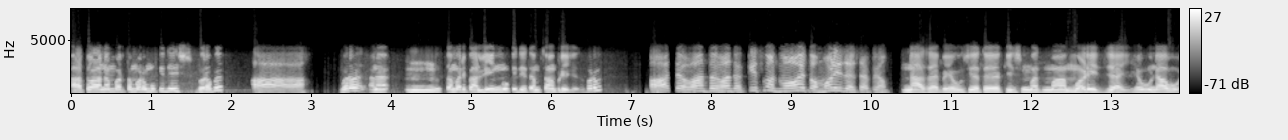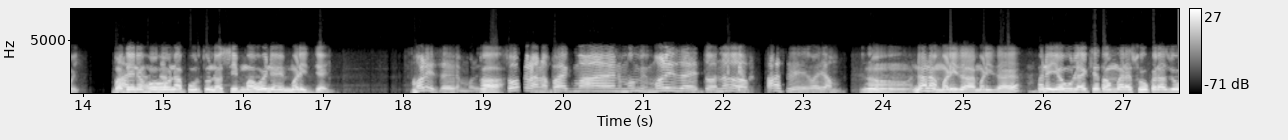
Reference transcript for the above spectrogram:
હા તો આ નંબર તમારો મૂકી દઈશ બરોબર? હા હા. બરોબર? અને તમારી પાસે લિંક મૂકી દે તમે સાંભળી લેજો બરાબર? હા તે વાંધો વાંધો. કિસ્મતમાં હોય તો મળી જાય સાહેબ એમ. ના સાહેબ એવું છે તે કિસ્મતમાં મળી જ જાય એવું ના હોય. બધાને હો હો ના પૂરતું નસીબમાં હોય ને એ મળી જ જાય. મળી જાય એમ મળી હા. છોકરાના ભાગમાં એને મમ્મી મળી જાય તો ન ફાસવે એમ. ના ના મળી જાય મળી જાય. અને એવું લાગશે તો અમારા છોકરા જો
